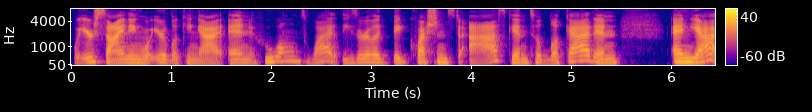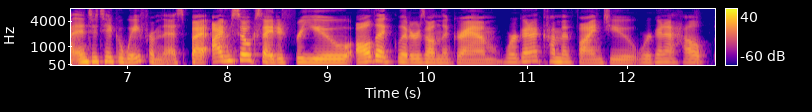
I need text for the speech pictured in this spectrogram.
what you're signing what you're looking at and who owns what. These are like big questions to ask and to look at. And and yeah, and to take away from this. But I'm so excited for you. All that glitters on the gram. We're going to come and find you. We're going to help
